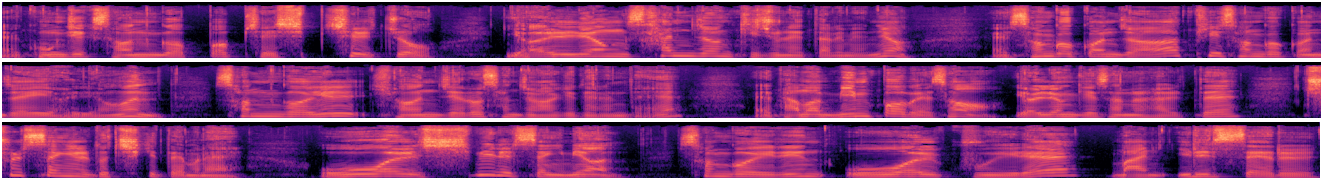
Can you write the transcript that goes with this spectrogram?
예, 공직선거법 제17조 연령 산정 기준에 따르면요. 예, 선거권자와 피선거권자의 연령은 선거일 현재로 산정하게 되는데 예, 다만 민법에서 연령 계산을 할 때 출생일도 치기 때문에 5월 11일생이면 선거일인 5월 9일에 만 1세를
